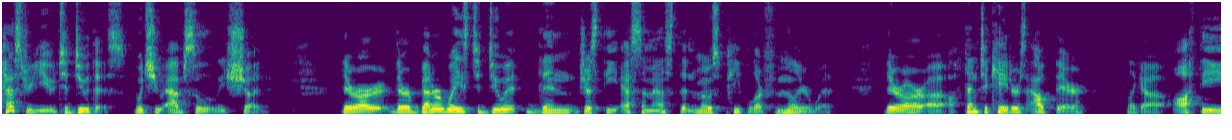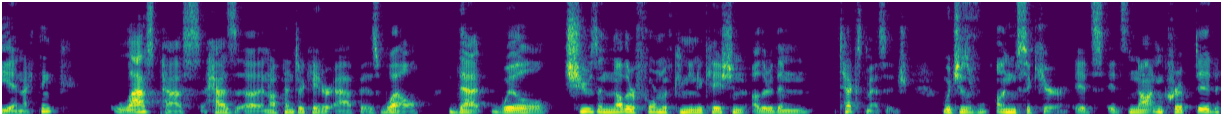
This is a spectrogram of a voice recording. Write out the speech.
pester you to do this, which you absolutely should there are there are better ways to do it than just the SMS that most people are familiar with. There are uh, authenticators out there like uh, Authy, and I think LastPass has uh, an authenticator app as well that will choose another form of communication other than text message, which is unsecure. It's it's not encrypted.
